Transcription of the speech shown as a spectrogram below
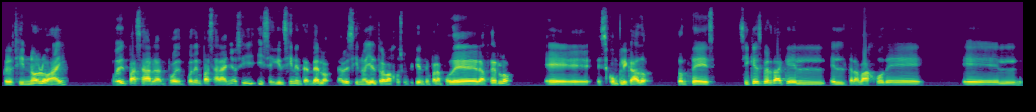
Pero si no lo hay, pueden pasar años y, seguir sin entenderlo. Si no hay el trabajo suficiente para poder hacerlo, eh, es complicado. Entonces, Sí que es verdad que el, trabajo de el,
